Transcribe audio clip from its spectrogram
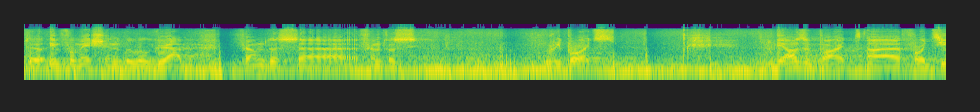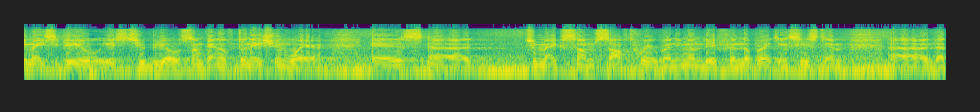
the information we will grab from those, uh, from those reports. The other part uh, for Team ACPO is to build some kind of donationware, is uh, to make some software running on different operating system uh, that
